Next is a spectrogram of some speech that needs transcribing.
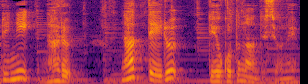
りになる、なっているっていうことなんですよね。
